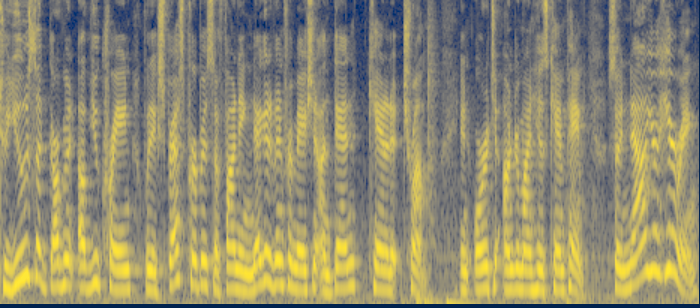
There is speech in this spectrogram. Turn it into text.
to use the government of Ukraine for the express purpose of finding negative information on then candidate Trump in order to undermine his campaign. So now you're hearing,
